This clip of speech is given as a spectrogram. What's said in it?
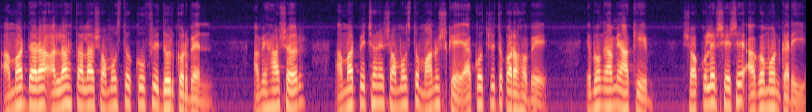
আমার দ্বারা আল্লাহ তালা সমস্ত কুফরি দূর করবেন। আমি হাসর, আমার পেছনে সমস্ত মানুষকে একত্রিত করা হবে এবং আমি আকিব, সকলের শেষে আগমনকারী।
